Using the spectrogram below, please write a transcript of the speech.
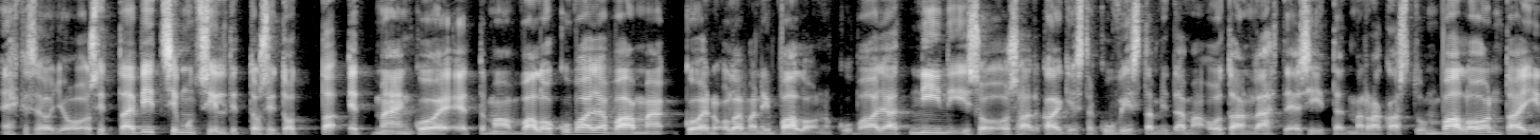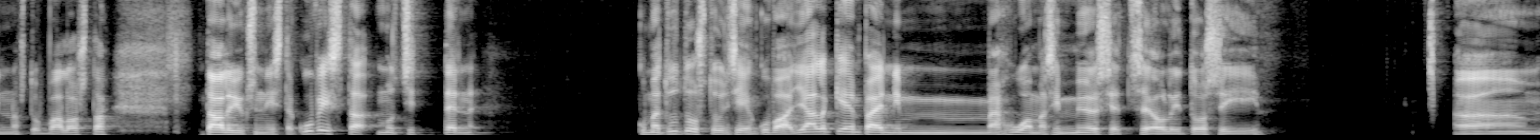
ehkä se on jo osittain vitsi, mutta silti tosi totta, että mä en koe, että mä oon valokuvaaja, vaan mä koen olevani valonkuvaaja, että niin iso osa kaikista kuvista, mitä mä otan, lähtee siitä, että mä rakastun valoon tai innostun valosta. Tämä oli yksi niistä kuvista, mutta sitten kun mä tutustuin siihen kuvaan jälkeenpäin, niin mä huomasin myös, että se oli tosi... Ähm,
